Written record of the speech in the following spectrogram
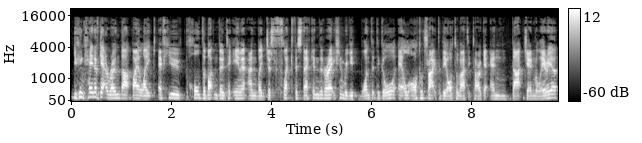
you can kind of get around that by like if you hold the button down to aim it and like just flick the stick in the direction where you want it to go, it'll auto track to the automatic target in that general area.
